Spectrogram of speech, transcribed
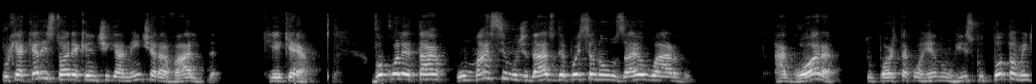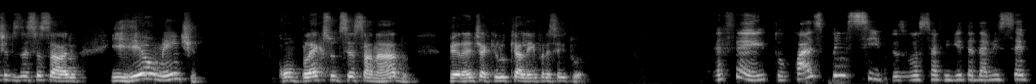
Porque aquela história que antigamente era válida, que, que é? Vou coletar o máximo de dados, depois, se eu não usar, eu guardo. Agora, tu pode estar correndo um risco totalmente desnecessário e realmente complexo de ser sanado perante aquilo que a lei preceitua. Perfeito. Quais princípios você acredita devem ser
